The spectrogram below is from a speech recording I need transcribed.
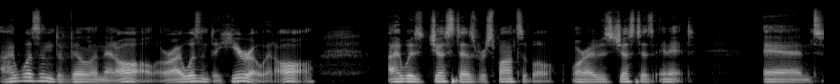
I wasn't a villain at all or I wasn't a hero at all. I was just as responsible or I was just as in it. And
